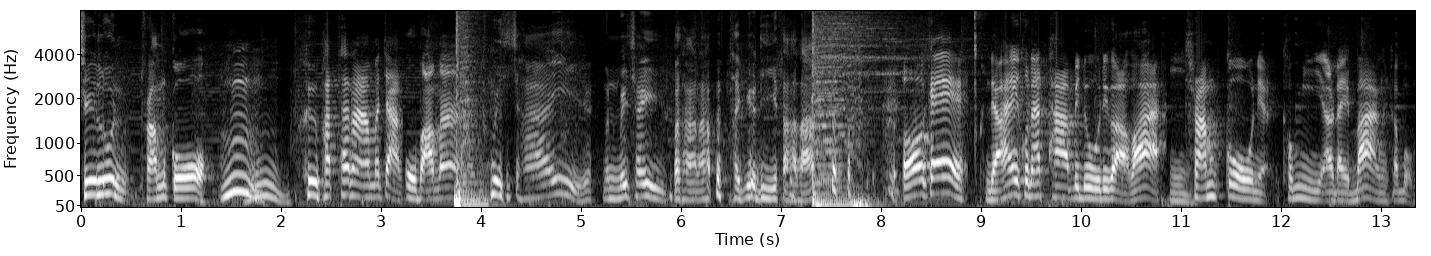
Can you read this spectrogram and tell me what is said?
ชื่อรุ่น Trump Go อืมคือพัฒนามาจากโอบามา ไม่ใช่ มันไม่ใช่ประธานาธิบดีสหรัฐโอเค เดี๋ยวให้คุณนัทพาไปดูดีกว่าว่า Trump Go เนี่ยเขามีอะไรบ้างนะครับผม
